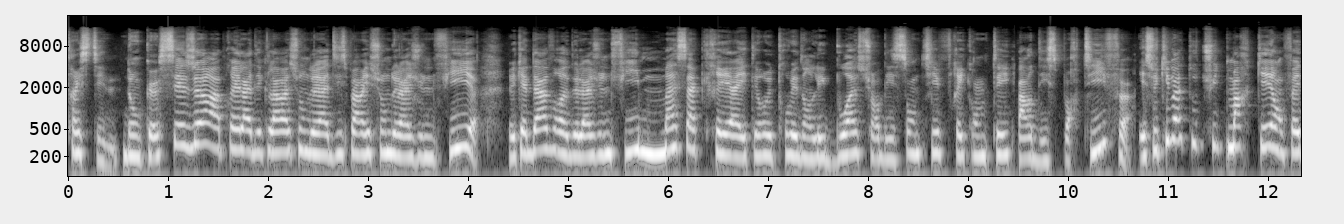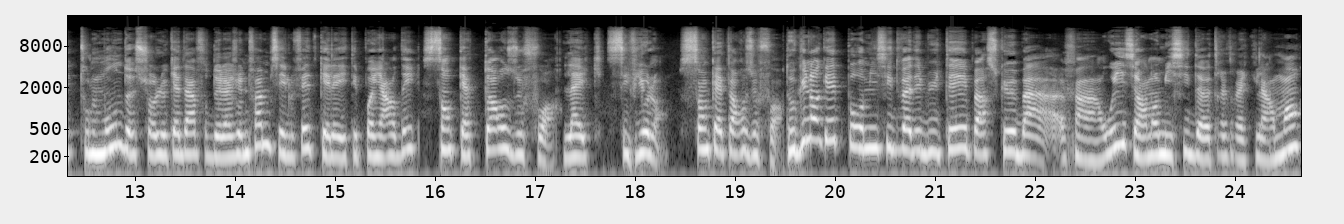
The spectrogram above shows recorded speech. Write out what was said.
Tristine. Donc 16 euh, heures après la déclaration de la disparition de la jeune fille, le cadavre de la jeune fille massacrée a été retrouvé dans les bois sur des sentiers fréquentés par des sportifs. Et ce qui va tout de suite marquer en fait tout le monde sur le cadavre de la jeune femme, c'est le fait qu'elle a été poignardée 114 fois. Like, c'est violent. 114 fois. Donc une enquête pour homicide va débuter parce que bah enfin oui, c'est un homicide très très clairement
